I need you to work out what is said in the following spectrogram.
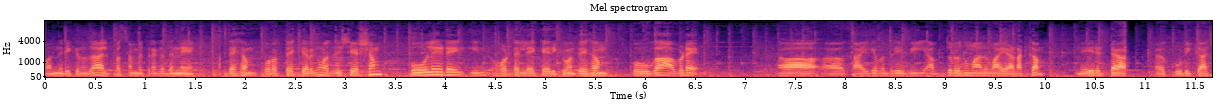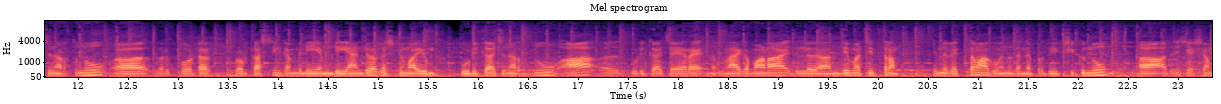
വന്നിരിക്കുന്നത്. അല്പസമയത്തിനകം തന്നെ അദ്ദേഹം പുറത്തേക്ക് ഇറങ്ങും. അതിനുശേഷം പോളിയുടെ ഇൻ ഹോട്ടലിലേക്കായിരിക്കും അദ്ദേഹം പോവുക. അവിടെ ആ, ആ, മന്ത്രി വി അബ്ദുറഹ്മാനുമായി അടക്കം നേരിട്ട് കൂടിക്കാഴ്ച നടത്തുന്നു. Reporter broadcasting company M D Anto അഗസ്റ്റിനുമായും കൂടിക്കാഴ്ച നടത്തുന്നു. ആ കൂടിക്കാഴ്ച ഏറെ നിർണായകമാണ്. ഇതിൽ അന്തിമ ചിത്രം ഇന്ന് വ്യക്തമാകുമെന്ന് തന്നെ പ്രതീക്ഷിക്കുന്നു. അതിനുശേഷം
